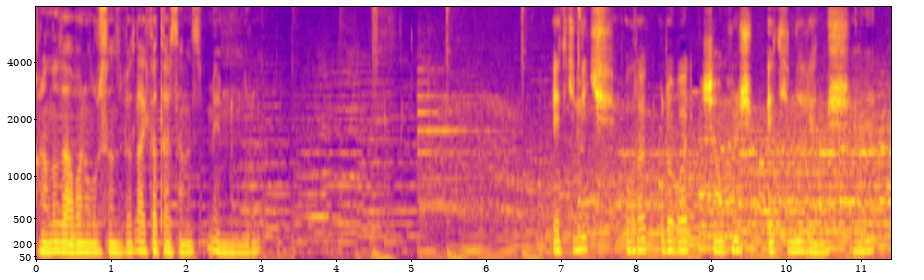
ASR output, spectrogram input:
Kanala da abone olursanız ve like atarsanız memnun olurum. Etkinlik olarak Global Championship etkinliği gelmiş. Yani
